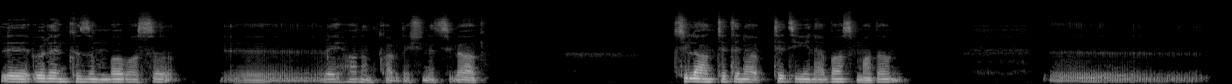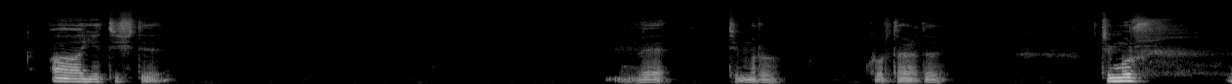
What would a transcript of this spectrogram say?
e, ölen kızın babası e, Reyhan'ın kardeşine silah silahın tetine, tetiğine basmadan e, A yetişti ve Timur'u kurtardı. Timur e,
